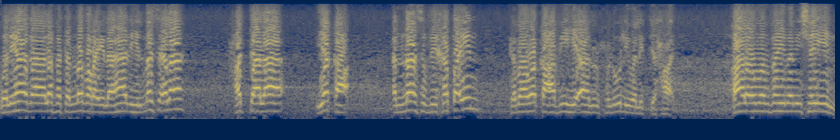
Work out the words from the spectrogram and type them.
ولهذا لفت النظر إلى هذه المسألة حتى لا يقع الناس في خطأ كما وقع فيه أهل الحلول والاتحاد. قال ومن فهم من شيء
